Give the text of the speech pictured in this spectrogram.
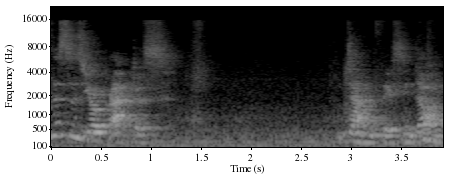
This is your practice. Downward facing dog.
